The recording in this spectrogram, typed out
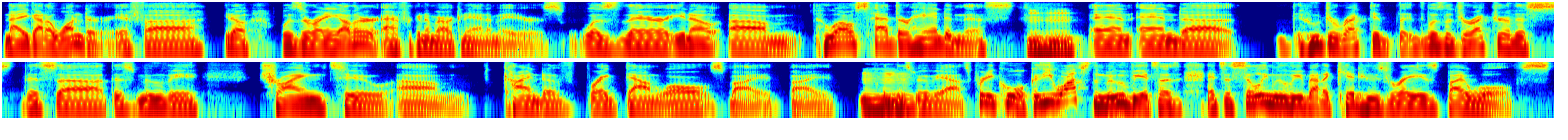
now you got to wonder if uh you know was there any other african american animators was there you know um who else had their hand in this Mm-hmm. and and uh who directed was the director of this this uh this movie trying to um kind of break down walls by by putting Mhm. this movie out. It's pretty cool because you watch the movie. It's a it's a silly movie about a kid who's raised by wolves.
